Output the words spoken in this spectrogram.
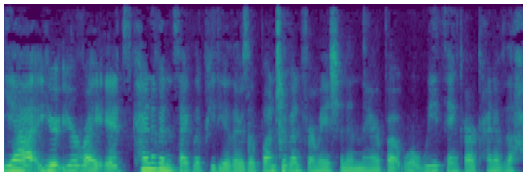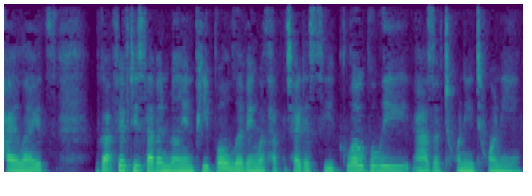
Yeah, you're, you're right. It's kind of an encyclopedia. There's a bunch of information in there, but what we think are kind of the highlights we've got 57 million people living with hepatitis C globally as of 2020.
